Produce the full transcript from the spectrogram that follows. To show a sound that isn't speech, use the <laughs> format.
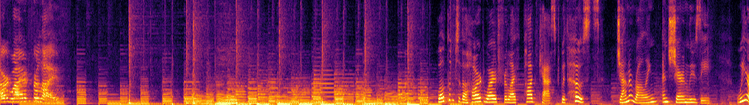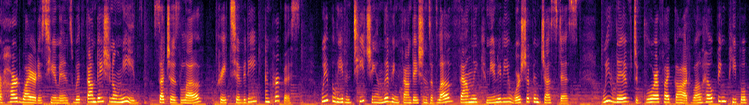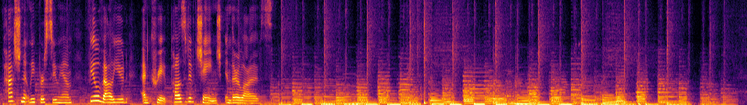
Hardwired for life. Welcome to the Hardwired for Life podcast with hosts Jana Rawling and Sharon Lucy. We are hardwired as humans with foundational needs such as love, creativity, and purpose. We believe in teaching and living foundations of love, family, community, worship, and justice. We live to glorify God while helping people passionately pursue Him, feel valued, and create positive change in their lives.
